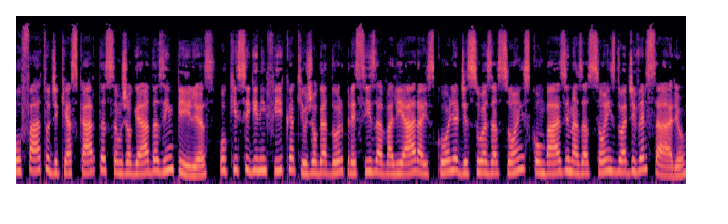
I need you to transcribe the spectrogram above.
o fato de que as cartas são jogadas em pilhas, o que significa que o jogador precisa avaliar a escolha de suas ações com base nas ações do adversário.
